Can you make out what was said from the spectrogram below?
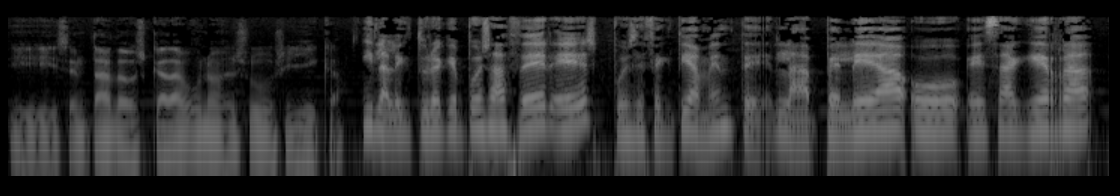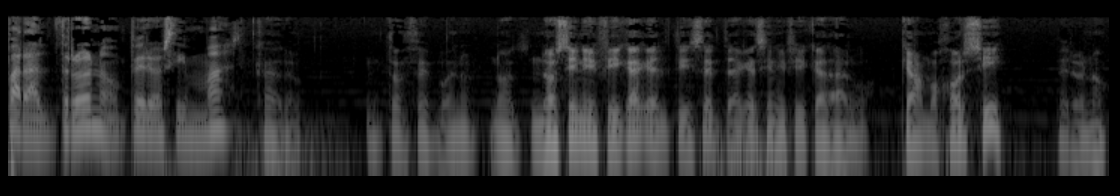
y sentados cada uno en su sillica. Y la lectura que puedes hacer es, pues efectivamente, la pelea o esa guerra para el trono, pero sin más. Claro. Entonces, bueno, no, no significa que el teaser tenga que significar algo. Que a lo mejor sí, pero no.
